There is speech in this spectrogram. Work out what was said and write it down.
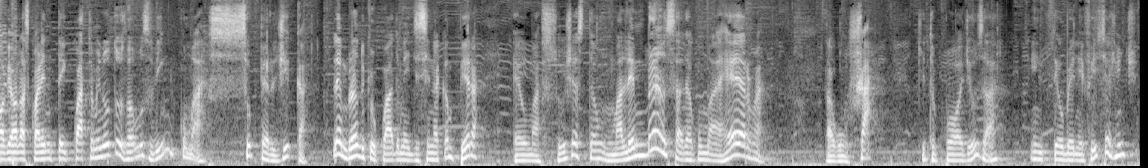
19 horas 44 minutos, vamos vir com uma super dica. Lembrando que o quadro Medicina Campeira é uma sugestão, uma lembrança de alguma erva, algum chá que tu pode usar em teu benefício. A gente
